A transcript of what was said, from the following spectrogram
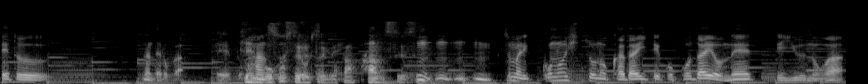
えっ、となんだろうか？えー反数語化するというか、反数する。うんうんうんうん、つまりこの人の課題ってここだよねっていうのが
